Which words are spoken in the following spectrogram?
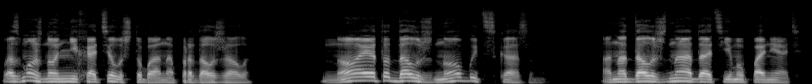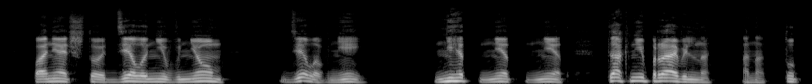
Возможно, он не хотел, чтобы она продолжала. Но это должно быть сказано. Она должна дать ему понять, понять, что дело не в нем, дело в ней. Нет, нет, нет, так неправильно. Она тут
